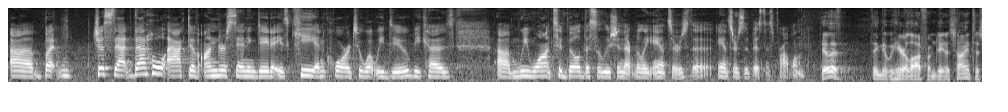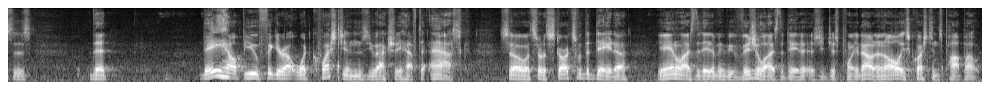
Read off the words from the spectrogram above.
Uh, but just that that whole act of understanding data is key and core to what we do because um, we want to build the solution that really answers the, answers the business problem. The other thing that we hear a lot from data scientists is that they help you figure out what questions you actually have to ask. So it sort of starts with the data, you analyze the data, maybe you visualize the data as you just pointed out, and all these questions pop out.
